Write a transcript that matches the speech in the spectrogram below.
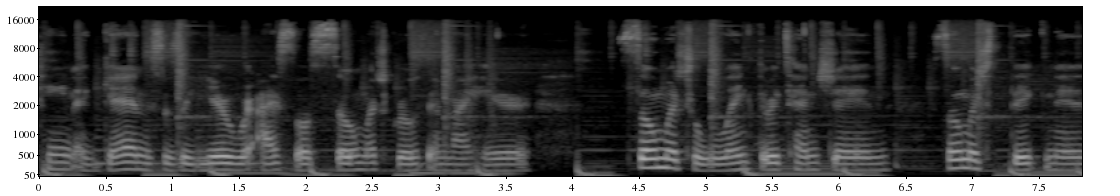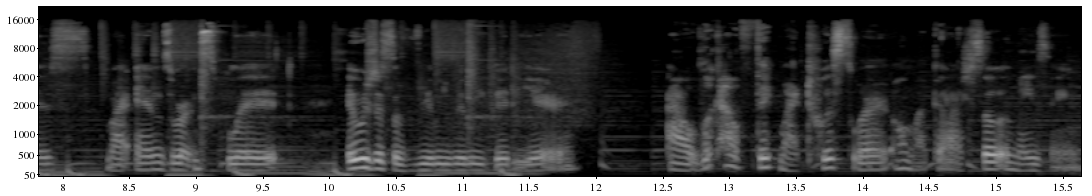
2014, again, this is a year where I saw so much growth in my hair, so much length retention, so much thickness. My ends weren't split. It was just a really, really good year. Ow, look how thick my twists were. Oh my gosh, so amazing.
